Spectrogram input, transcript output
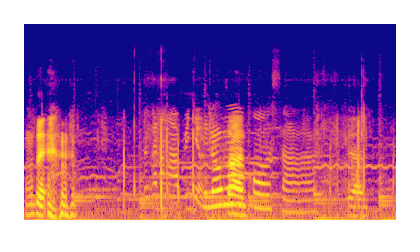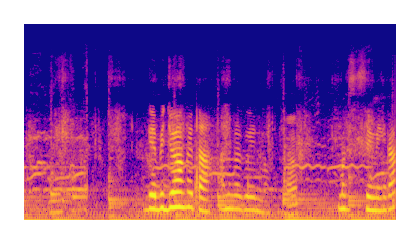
Hindi. Saan ka nangapin yun? Hello Saan? mga kosa. Yan. Sige, videohan kita. Ano gagawin mo? Ha? Magsiswimming ka?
